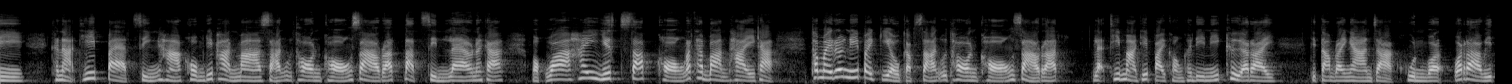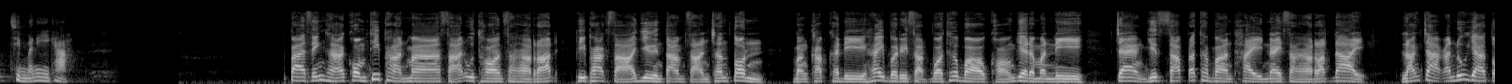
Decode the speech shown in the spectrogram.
นี ขณะที่ 8 สิงหาคมที่ผ่านมาศาลอุทธรณ์ของสหรัฐตัดสินแล้วนะคะ บอกว่าให้ยึดทรัพย์ของรัฐบาลไทยค่ะทำไมเรื่องนี้ไปเกี่ยวกับศาลอุทธรณ์ของสหรัฐ และที่มาที่ไปของคดีนี้คืออะไร ติดตามรายงานจากคุณวราวิทย์ชิมมณีค่ะ8สิงหาคมที่ผ่านมาศาลอุทธรสหรัฐ พิพากษายืนตามศาลชั้นต้น บังคับคดีให้บริษัทวอลเตอร์บาวของเยอรมนี แจ้งยึดทรัพย์รัฐบาลไทยในสหรัฐได้ หลังจากอนุญาโต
